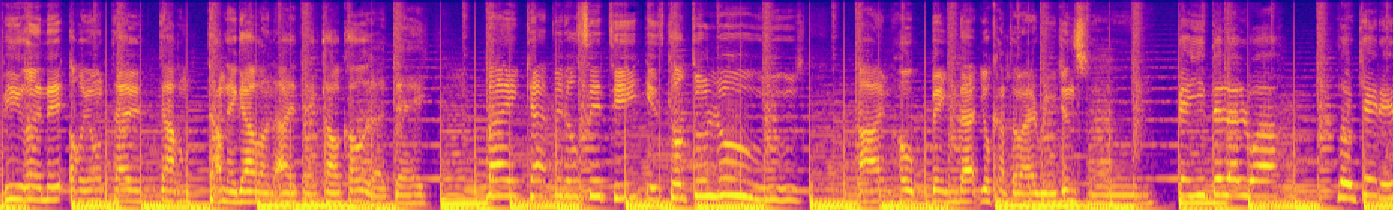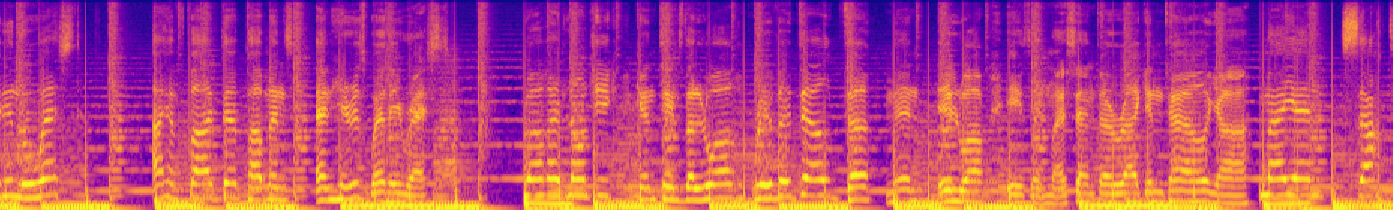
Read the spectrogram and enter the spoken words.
Pyrénées Orientales, Tarn, Tarn-et-Garonne, I think I'll call it a day. My capital city is called Toulouse. I'm hoping that you'll come to my region soon. Pays de la Loire, located in the west. I have five departments, and here is where they rest. Loire-Atlantique contains the Loire River Delta. Maine-et-Loire is in my center, I can tell ya. Mayenne, Sarthe,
